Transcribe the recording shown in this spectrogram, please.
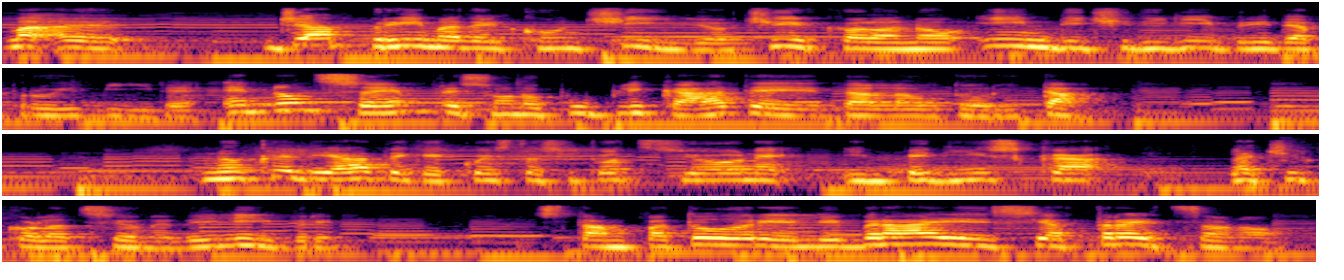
Ma eh, già prima del concilio circolano indici di libri da proibire e non sempre sono pubblicate dall'autorità. Non crediate che questa situazione impedisca la circolazione dei libri. Stampatori e librai si attrezzano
